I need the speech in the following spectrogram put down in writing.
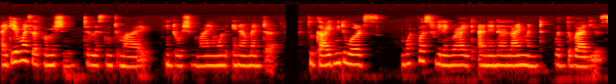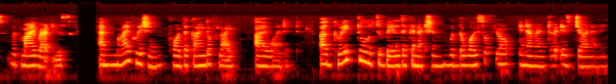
I gave myself permission to listen to my intuition, my own inner mentor, to guide me towards what was feeling right and in alignment with the values, with my values, and my vision for the kind of life I wanted. A great tool to build a connection with the voice of your inner mentor is journaling.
